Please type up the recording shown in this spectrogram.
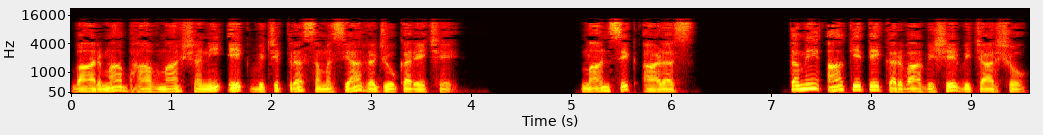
બારમા ભાવમાં શનિ એક વિચિત્ર સમસ્યા રજૂ કરે છે. માનસિક આળસ તમે આ કે તે કરવા વિશે વિચારશો,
